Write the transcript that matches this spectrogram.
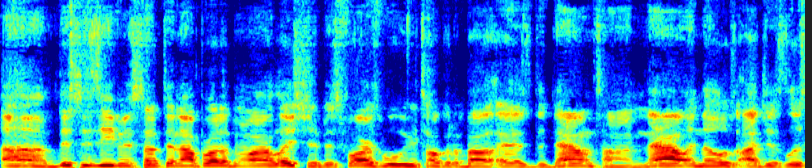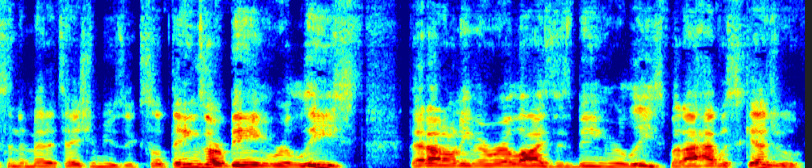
Um, this is even something I brought up in my relationship as far as what we were talking about as the downtime. Now in those, I just listen to meditation music. So things are being released that I don't even realize is being released. But I have a schedule.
